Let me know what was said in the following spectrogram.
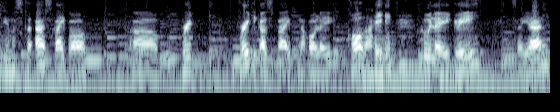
Hindi mas ah, stripe oh. Uh, vert vertical stripe na kulay kulay kulay gray. So yan.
